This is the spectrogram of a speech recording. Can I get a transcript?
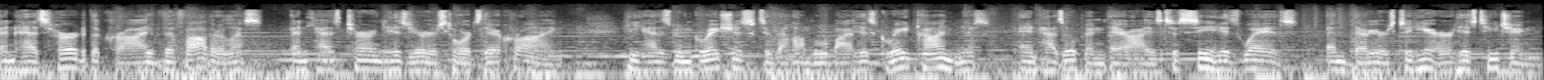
and has heard the cry of the fatherless, and has turned his ears towards their crying. He has been gracious to the humble by his great kindness, and has opened their eyes to see his ways, and their ears to hear his teaching.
